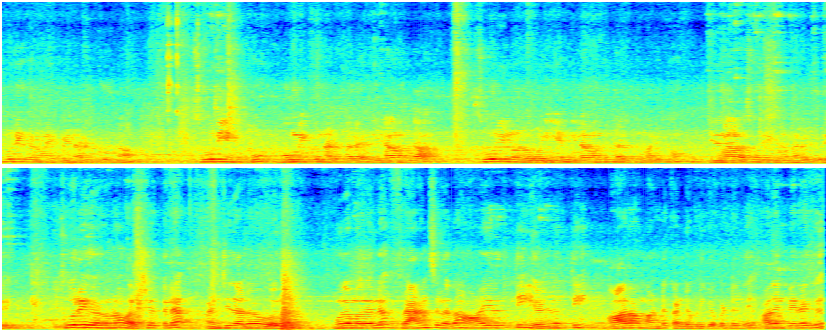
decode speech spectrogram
சூரிய கிரகணம் எப்படி நடக்குதுன்னா சூரியனுக்கும் பூமிக்கும் நடக்கிற நிலா வந்தால் சூரியனோட ஒளியை நிலா வந்து தடுத்து மறைக்கும் இதனால் சூரிய கிரகணம் நடக்குது சூரிய கிரகணம் வருஷத்தில் அஞ்சு தடவை வரும் முத முதல்ல ஃப்ரான்ஸில் தான் ஆயிரத்தி எழுநூற்றி ஆறாம் ஆண்டு கண்டுபிடிக்கப்பட்டது அதன் பிறகு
